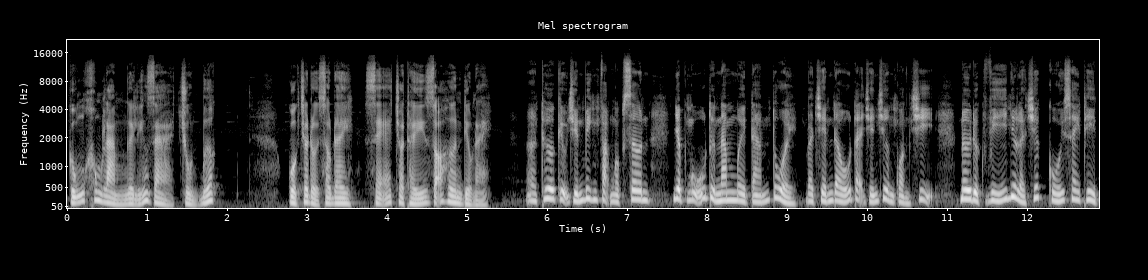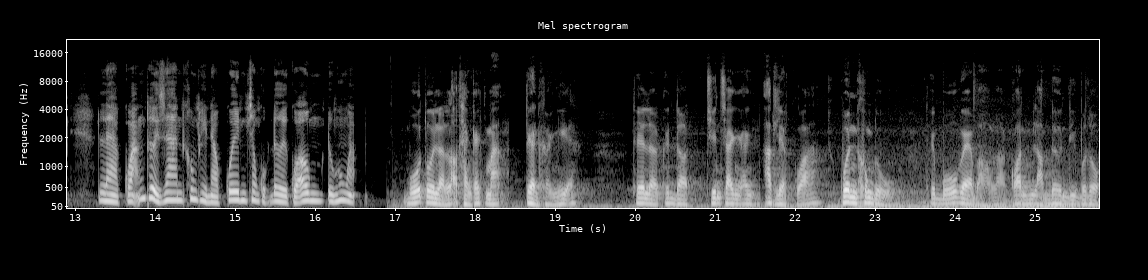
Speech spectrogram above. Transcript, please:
cũng không làm người lính già chùn bước. Cuộc trao đổi sau đây sẽ cho thấy rõ hơn điều này. À, thưa cựu chiến binh Phạm Ngọc Sơn, nhập ngũ từ năm 18 tuổi và chiến đấu tại chiến trường Quảng Trị, nơi được ví như là chiếc cối xay thịt, là quãng thời gian không thể nào quên trong cuộc đời của ông, đúng không ạ? Bố tôi là lão thành cách mạng, tiền khởi nghĩa. Thế là cái đợt chiến tranh anh ác liệt quá, quân không đủ. Thế bố về bảo là con làm đơn đi bộ đội.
